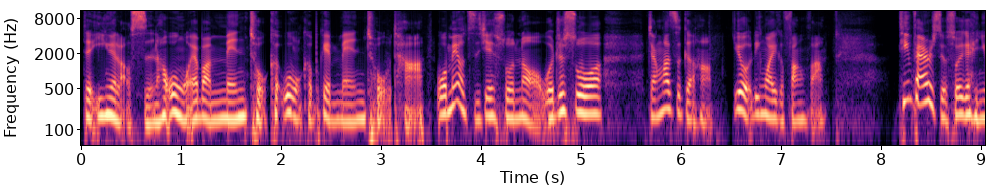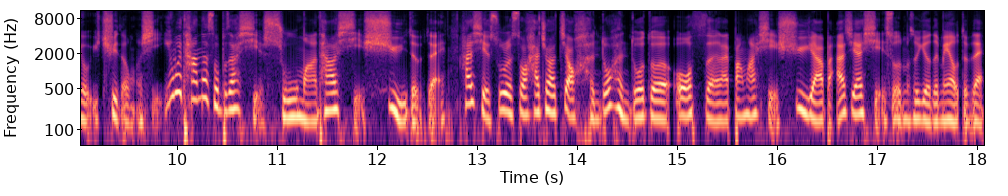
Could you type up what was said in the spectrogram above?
的音乐老师，然后问我要不要 mentor，可问我可不可以 mentor 他。我没有直接说 no，我就说讲到这个哈，又有另外一个方法。 Tim Ferriss 有说一个很有趣的东西，因为他那时候不是要写书吗？他要写序，对不对？他写书的时候，他就要叫很多很多的 author 来帮他写序啊，把而且要写说什么说有的没有，对不对？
